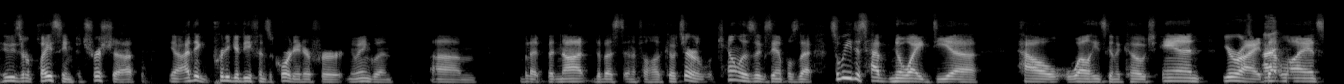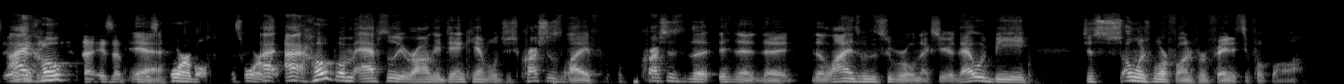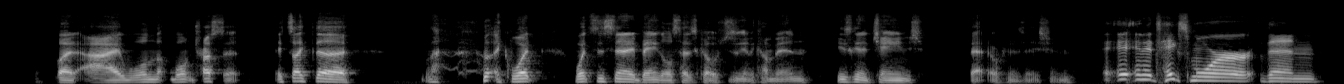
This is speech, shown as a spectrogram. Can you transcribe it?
who's replacing Patricia. You know, I think pretty good defensive coordinator for New England. Um, but but not the best NFL head coach. There are countless examples of that. So we just have no idea how well he's going to coach. And you're right, that I, Lions. I hope is a, yeah. is horrible. It's horrible. I, I, hope I'm absolutely wrong, and Dan Campbell just crushes life, crushes the the the the Lions win the Super Bowl next year. That would be just so much more fun for fantasy football. But I will not, won't trust it. It's like the like what what Cincinnati Bengals has coach is going to come in. He's going to change that organization. It, and it takes more than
